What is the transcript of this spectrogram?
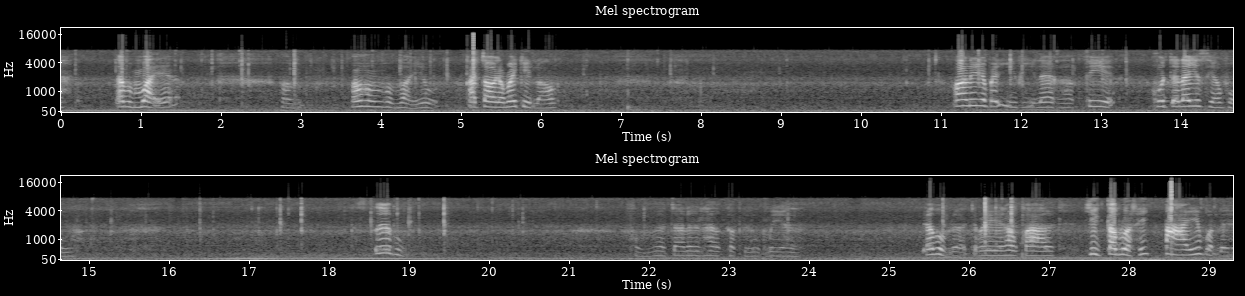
นะ แต่ผมไหวอะ เพราผมผมไหวอยู่อาจอยังไม่กรีดร้องอันนี้จะเป็น EP แรกครับ ที่คุณจะได้ยินเสียงผม ซึ่ง ผมเนี่ยจะเดินทางกลับไปโรงเรียนแล้วผมเนี่ยจะไปทำการยิงตำรวจให้ตายให้หมดเลย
